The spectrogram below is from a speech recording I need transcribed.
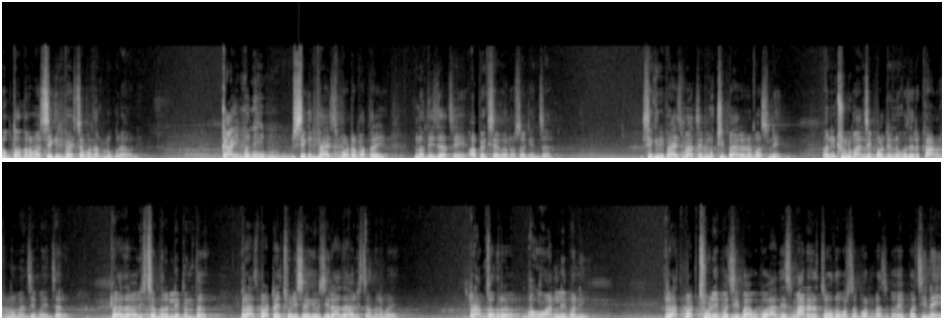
लोकतन्त्रमा सेक्रिफाइस सबभन्दा ठुलो कुरा हो नि। काहीँ पनि सेक्रिफाइसबाट मात्रै नतिजा चाहिँ अपेक्षा गर्न सकिन्छ। सेक्रिफाइसमा चाहिँ मुठी पारेर बस्ने। अनि ठुलो मान्छे पल्टिनु खोजेर कहाँ ठुलो मान्छे भइन्छ र? राजा हरिश्चन्द्रले पनि त राजपाटै छोडिसकेपछि राजा हरिश्चन्द्र भए। रामचन्द्र भगवान्ले पनि राजपाट छोडेपछि बाबुको आदेश मानेर चौध वर्ष वनवास गएपछि नै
